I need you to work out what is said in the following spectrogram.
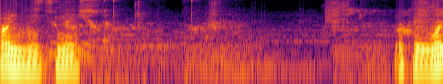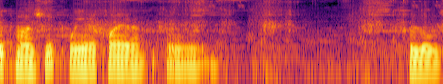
Too yes. Okay, white magic. We require uh, plus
